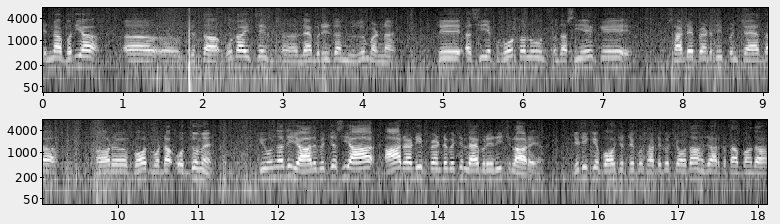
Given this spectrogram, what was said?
ਇੰਨਾ ਵਧੀਆ ਦਿੱਤਾ। ਉਹਦਾ ਇੱਥੇ ਲਾਇਬ੍ਰੇਰੀ ਦਾ ਮਿਊਜ਼ੀਅਮ ਬਣਨਾ ਹੈ। ਤੇ ਅਸੀਂ ਇੱਕ ਹੋਰ ਤੁਹਾਨੂੰ ਦੱਸੀਏ ਕਿ ਸਾਡੇ ਪਿੰਡ ਦੀ ਪੰਚਾਇਤ ਦਾ ਔਰ ਬਹੁਤ ਵੱਡਾ ਉਦਮ ਹੈ ਕਿ ਉਹਨਾਂ ਦੀ ਯਾਦ ਵਿੱਚ ਅਸੀਂ ਆ, ਆਲਰੇਡੀ ਪਿੰਡ ਵਿੱਚ ਲਾਇਬ੍ਰੇਰੀ ਚਲਾ ਰਹੇ ਹਾਂ, ਜਿਹੜੀ ਕਿ ਬਹੁਤ ਚਿੱਟੇ ਕੋ ਸਾਡੇ ਕੋਲ 14000 ਕਿਤਾਬਾਂ ਦਾ,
